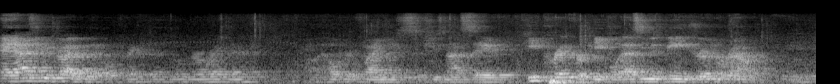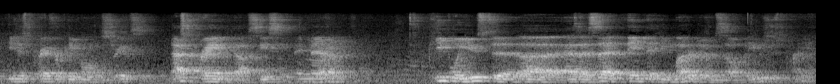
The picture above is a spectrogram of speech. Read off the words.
And as he would drive, he'd like, "Oh, pray for that little girl right there. I'll help her to find Jesus if she's not saved." He prayed for people as he was being driven around. He just prayed for people on the streets. That's praying without ceasing. Amen. People used to, uh, as I said, think that he muttered to himself, but he was just praying.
